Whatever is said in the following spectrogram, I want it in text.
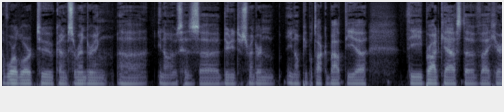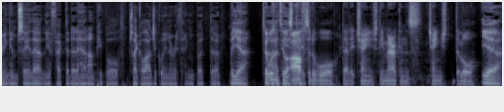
of World War II kind of surrendering. Uh, you know, it was his uh, duty to surrender, and you know, people talk about the uh, the broadcast of uh, hearing him say that and the effect that it had on people psychologically and everything. But uh, but yeah, So it wasn't uh, until after days- the war that it changed. The Americans changed the law. Yeah,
